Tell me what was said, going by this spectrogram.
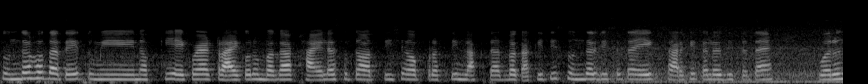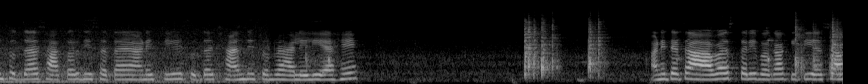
सुंदर होतात ते. तुम्ही नक्की एक वेळा ट्राय करून बघा. खायलासुद्धा अतिशय अप्रतिम लागतात. बघा किती सुंदर दिसत आहे. एक सारखे कलर दिसत आहे. वरून सुद्धा साखर दिसत आहे आणि तीळसुद्धा छान दिसून राहिलेली आहे. आणि त्याचा आवाज तरी बघा किती असा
